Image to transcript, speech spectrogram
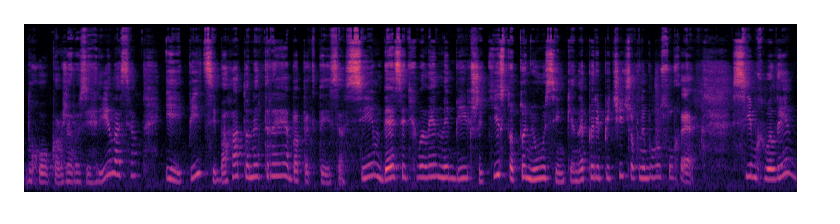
Духовка вже розігрілася, і піці багато не треба пектися. 7-10 хвилин не більше. Тісто тонюсіньке, не перепечіть, щоб не було сухе. 7 хвилин,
